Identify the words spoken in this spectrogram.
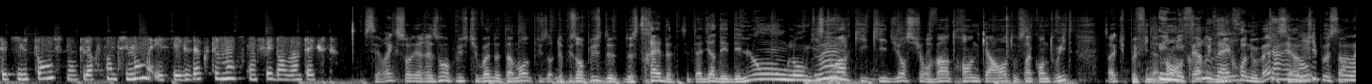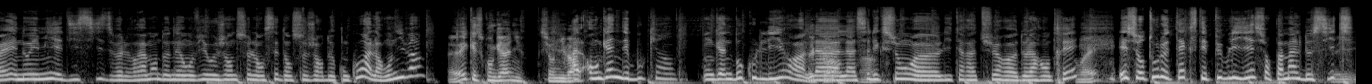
ce qu'ils pensent, donc leurs sentiments, et c'est exactement ce qu'on fait dans un texte. C'est vrai que sur les réseaux, en plus, tu vois notamment de plus, en plus de, de threads, c'est-à-dire des, des longues, longues Ouais. histoires qui, qui durent sur 20, 30, 40 ou 50 tweets. C'est vrai que tu peux finalement en faire une micro-nouvelle, c'est un petit peu ça. Ouais, et Noémie et D6 veulent vraiment donner envie aux gens de se lancer dans ce genre de concours. Alors on y va. Ah ouais, Qu'est-ce qu'on gagne si on y va Alors, on gagne des bouquins. On gagne beaucoup de livres, la, Ah. sélection euh, littérature euh, de la rentrée. Ouais. Et surtout, le texte est publié sur pas mal de sites.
